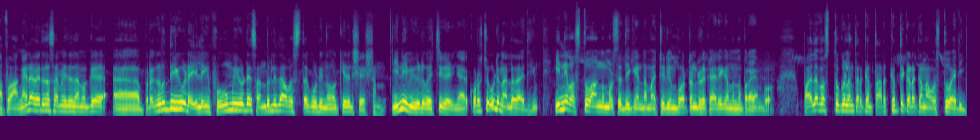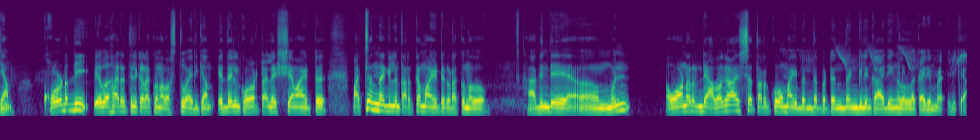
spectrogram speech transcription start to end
അപ്പോൾ അങ്ങനെ വരുന്ന സമയത്ത് നമുക്ക് പ്രകൃതിയുടെ അല്ലെങ്കിൽ ഭൂമിയുടെ സന്തുലിതാവസ്ഥ കൂടി നോക്കിയതിന് ശേഷം ഇനി വീട് വെച്ച് കഴിഞ്ഞാൽ കുറച്ചുകൂടി നല്ലതായിരിക്കും. ഇനി വസ്തു വാങ്ങുമ്പോൾ ശ്രദ്ധിക്കേണ്ട മറ്റൊരു ഇമ്പോർട്ടന്റ് ഒരു കാര്യം എന്ന് പറയുമ്പോൾ പല വസ്തുക്കളും തർക്കം തർക്കത്തിൽ കിടക്കുന്ന വസ്തുവായിരിക്കാം കോടതി വ്യവഹാരത്തിൽ കിടക്കുന്ന വസ്തുവായിരിക്കാം എന്തെങ്കിലും കോർട്ട് അലക്ഷ്യമായിട്ട് മറ്റെന്തെങ്കിലും തർക്കമായിട്ട് കിടക്കുന്നതോ അതിന്റെ മുൻ ഓണറിന്റെ അവകാശ തർക്കവുമായി ബന്ധപ്പെട്ട് എന്തെങ്കിലും കാര്യങ്ങളുള്ള കാര്യമായിരിക്കാം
